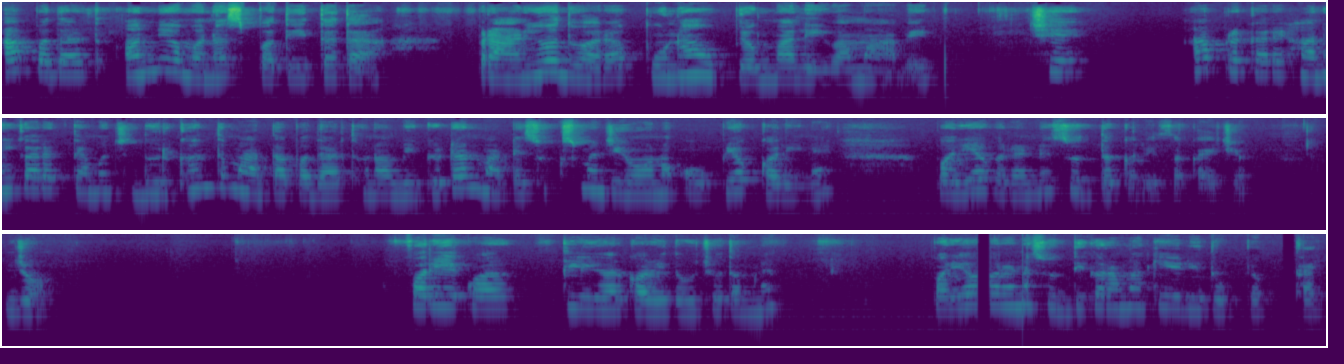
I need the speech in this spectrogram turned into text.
આ પદાર્થ અન્ય વનસ્પતિ તથા પ્રાણીઓ દ્વારા પુનઃ ઉપયોગમાં લેવામાં આવે છે. આ પ્રકારે હાનિકારક તેમજ દુર્ગંધ માતા પદાર્થોના વિઘટન માટે સૂક્ષ્મજીવોનો ઉપયોગ કરીને પર્યાવરણને શુદ્ધ કરી શકાય છે. જો, ફરી એકવાર ક્લિયર કરી દઉં છું તમને. પર્યાવરણના શુદ્ધિકરણમાં કેવી રીતે ઉપયોગ થાય?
